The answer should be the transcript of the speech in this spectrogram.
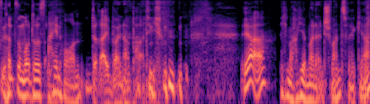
das ganze Motto ist Einhorn. Dreibeiner-Party. ja, ich mache hier mal deinen Schwanz weg, ja?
